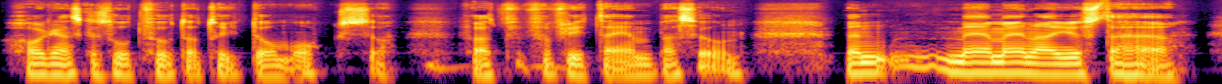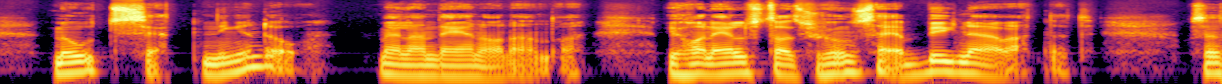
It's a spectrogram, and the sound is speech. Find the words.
har ganska stort fotavtryck de också för att förflytta en person. Men, men jag menar just det här motsättningen då mellan det ena och det andra. Vi har en älvstadsvision som säger bygg nära vattnet. Och sen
